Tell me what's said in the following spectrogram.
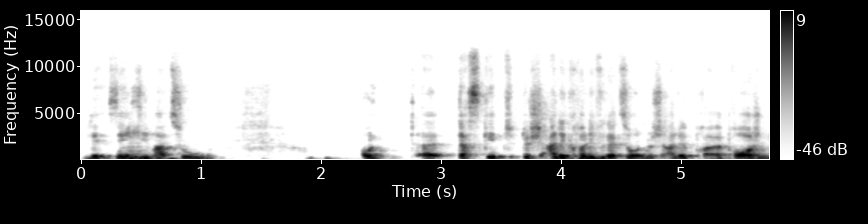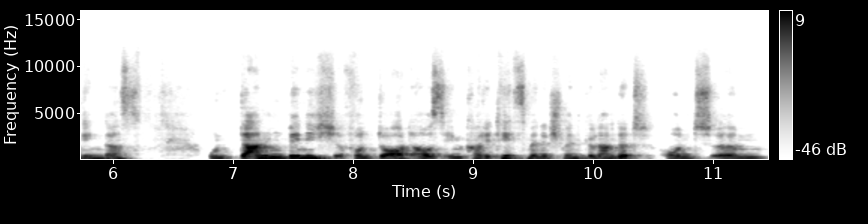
Sehen Sie mal zu. Und äh, das geht durch alle Qualifikationen, durch alle Branchen ging das. Und dann bin ich von dort aus im Qualitätsmanagement gelandet und ähm,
